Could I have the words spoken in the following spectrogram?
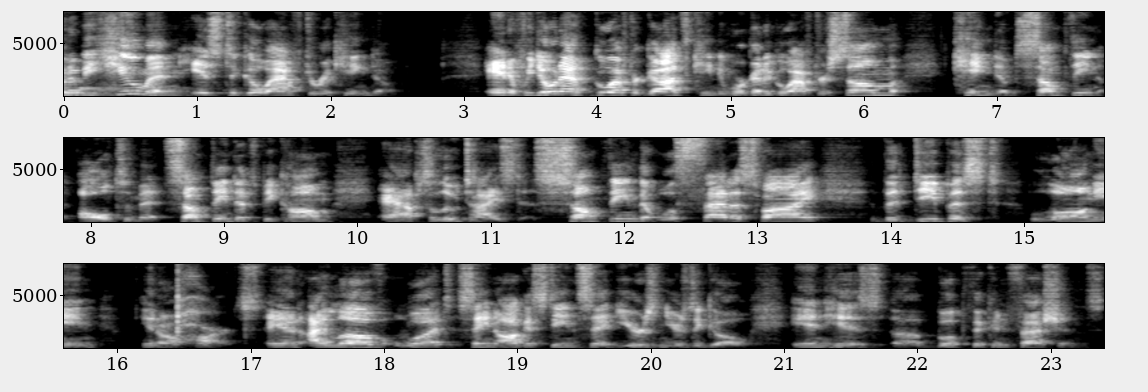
So to be human is to go after a kingdom. And if we don't have go after God's kingdom, we're going to go after some kingdom, something ultimate, something that's become absolutized, something that will satisfy the deepest longing in our hearts. And I love what St. Augustine said years and years ago in his uh, book, The Confessions.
